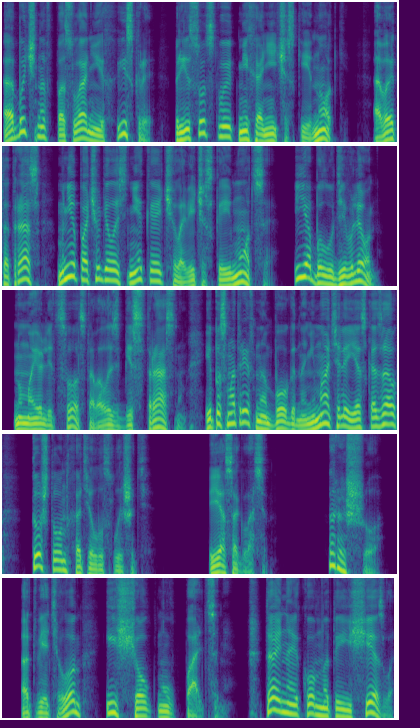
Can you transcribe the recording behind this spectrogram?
Обычно в посланиях искры присутствуют механические нотки, а в этот раз мне почудилась некая человеческая эмоция, и я был удивлен. Но мое лицо оставалось бесстрастным, и, посмотрев на бога-нанимателя, я сказал — то, что он хотел услышать. Я согласен. Хорошо, ответил он и щелкнул пальцами. Тайная комната исчезла,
